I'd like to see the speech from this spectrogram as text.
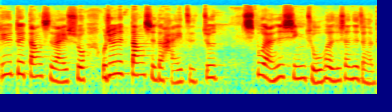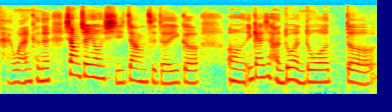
因为对当时来说，我觉得当时的孩子就。不管是新竹，或者是甚至整个台湾，可能像郑用锡这样子的一个，嗯，应该是很多很多的，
